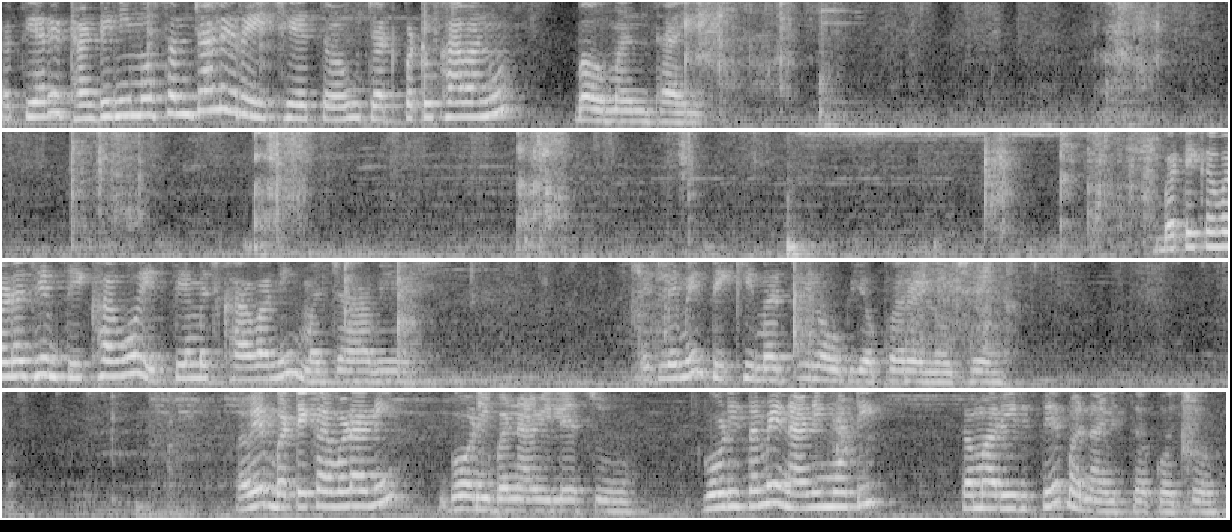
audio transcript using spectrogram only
અત્યારે ઠંડીની મોસમ ચાલી રહી છે, તો હું ચટપટું ખાવાનું બહુ મન થાય. બટેકાવાળા જેમ તીખા હોય તેમ જ ખાવાની મજા આવે. એટલે મેં તીખી મરચીનો ઉપયોગ કરેલો છે. હવે બટેકાવડાની ગોળી બનાવી લેશું. ગોળી તમે નાની મોટી તમારી રીતે બનાવી શકો છો.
